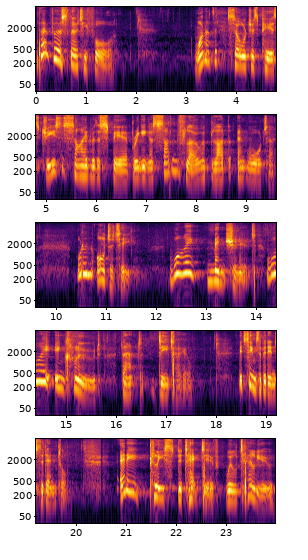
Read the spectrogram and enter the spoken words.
That verse 34 one of the soldiers pierced Jesus' side with a spear, bringing a sudden flow of blood and water. What an oddity. Why mention it? Why include that detail? It seems a bit incidental. Any police detective will tell you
